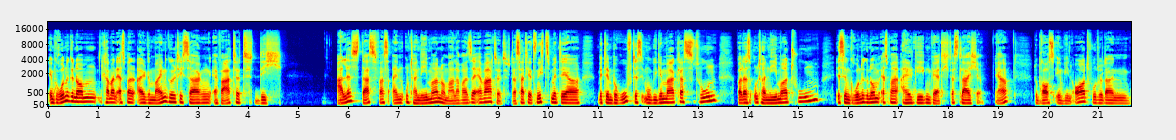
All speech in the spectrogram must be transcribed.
im Grunde genommen kann man erstmal allgemeingültig sagen, erwartet dich alles das, was ein Unternehmer normalerweise erwartet. Das hat jetzt nichts mit der, mit dem Beruf des Immobilienmaklers zu tun, weil das Unternehmertum ist im Grunde genommen erstmal allgegenwärtig das Gleiche. Ja, du brauchst irgendwie einen Ort, wo du dein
